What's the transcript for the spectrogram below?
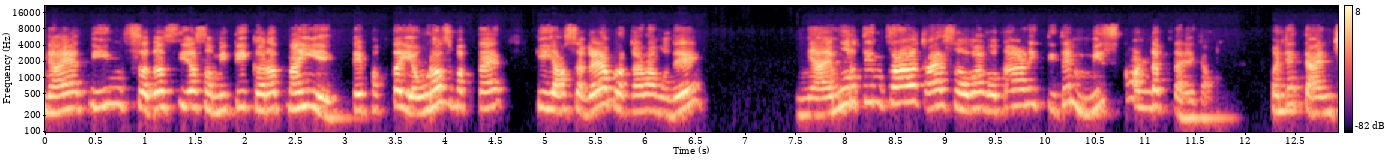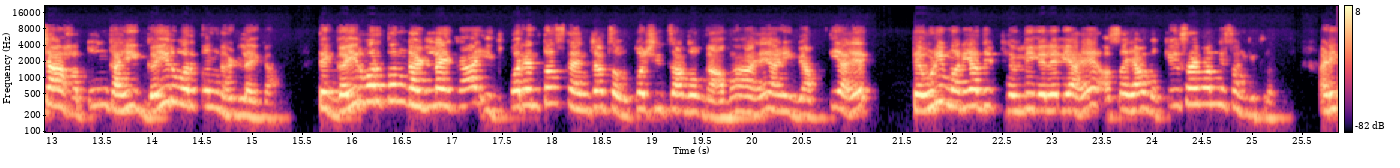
न्याय तीन सदस्यीय समिती करत नाहीये. ते फक्त एवढंच बघतायत, की या सगळ्या प्रकारामध्ये न्यायमूर्तींचा काय सहभाग होता आणि तिथे मिसकॉन्डक्ट आहे का? म्हणजे त्यांच्या हातून काही गैरवर्तन घडलंय का? ते गैरवर्तन घडलंय का? इथपर्यंतच त्यांच्या चौकशीचा जो गाभा आहे आणि व्याप्ती आहे, तेवढी मर्यादित ठेवली गेलेली आहे, असं ह्या वकील साहेबांनी सांगितलं. आणि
